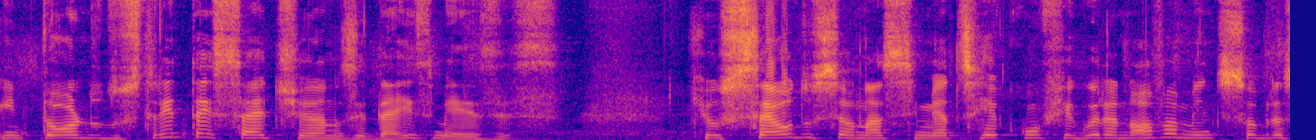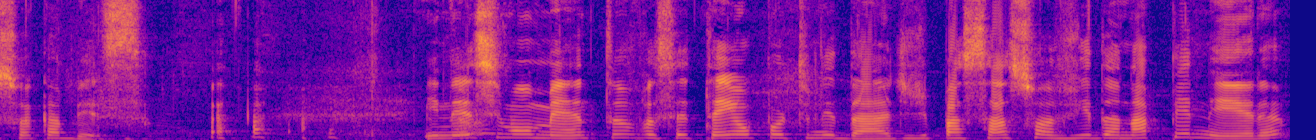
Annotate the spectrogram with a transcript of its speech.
em torno dos 37 anos e 10 meses que o céu do seu nascimento se reconfigura novamente sobre a sua cabeça. E nesse momento você tem a oportunidade de passar a sua vida na peneira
